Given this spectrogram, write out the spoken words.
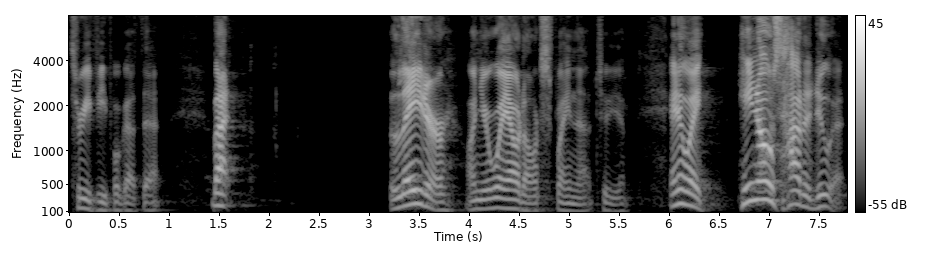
Three people got that. But later, on your way out, I'll explain that to you. Anyway, he knows how to do it.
